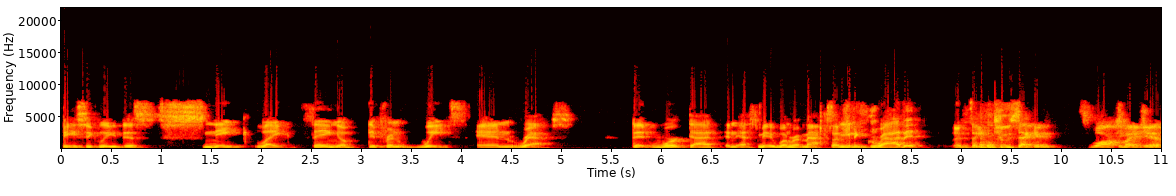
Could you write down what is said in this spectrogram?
basically this snake like thing of different weights and reps that worked at an estimated one rep max. I'm going to grab it. It's like a two second walk to my gym.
